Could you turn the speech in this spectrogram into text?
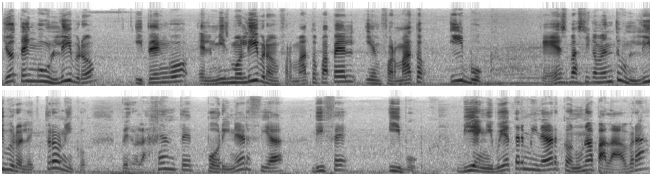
Yo tengo un libro y tengo el mismo libro en formato papel y en formato ebook, que es básicamente un libro electrónico, pero la gente, por inercia, dice ebook. Bien, y voy a terminar con una palabra,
